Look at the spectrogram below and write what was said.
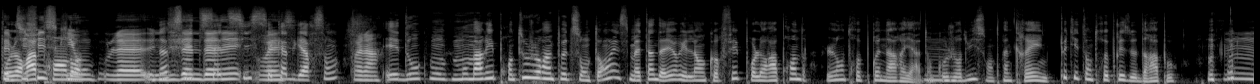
Tes pour leur petits-fils qui apprendre. ont la- une 9, dizaine 8, 7, d'années. 6 ouais, et 4 garçons. Voilà. Et donc, mon, mon mari prend toujours un peu de son temps. Et ce matin, d'ailleurs, il l'a encore fait pour leur apprendre l'entrepreneuriat. Donc Mm. aujourd'hui, ils sont en train de créer une petite entreprise de drapeaux. Hmm.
